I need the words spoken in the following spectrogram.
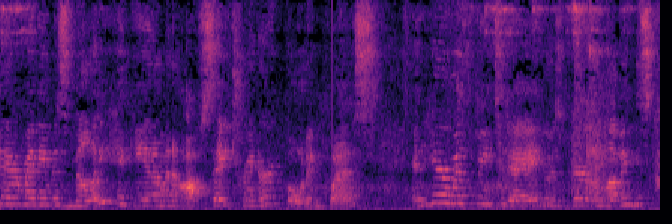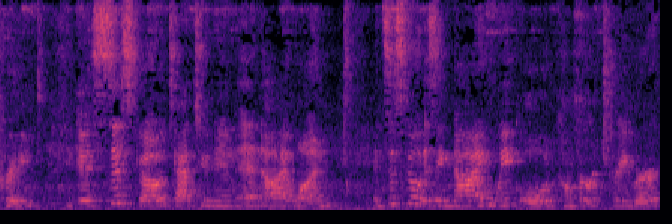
Hi there, my name is Melody Hickey and I'm an off-site trainer at Golden Quest. And here with me today, who's apparently loving his crate, is Cisco, tattoo name NI1. And Cisco is a nine-week-old comfort retriever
